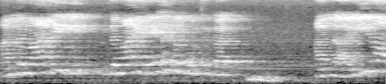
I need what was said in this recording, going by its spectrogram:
அந்த மாதிரி இந்த மாதிரி வேகங்கள் கொடுத்துருக்காரு. அந்த ஐயா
